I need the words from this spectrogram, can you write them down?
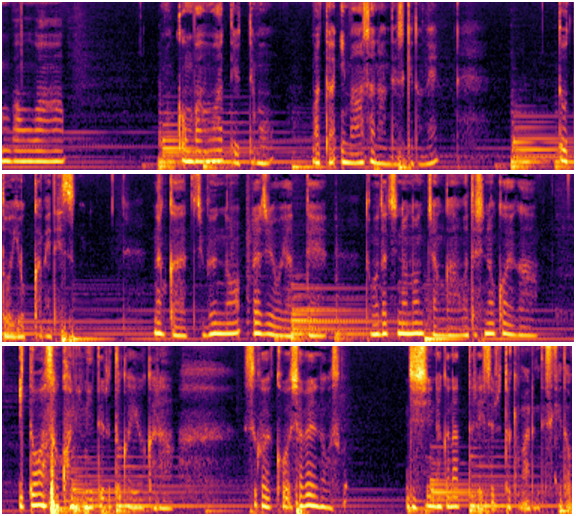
こんばんは。こんばんはって言ってもまた今朝なんですけどね。とうとう4日目です。なんか自分のラジオをやって友達ののんちゃんが私の声が伊藤あそこに似てるとか言うからすごいこう喋るのがすごい自信なくなったりする時もあるんですけど。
